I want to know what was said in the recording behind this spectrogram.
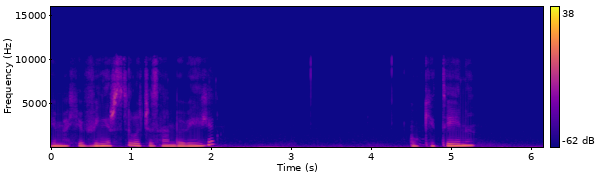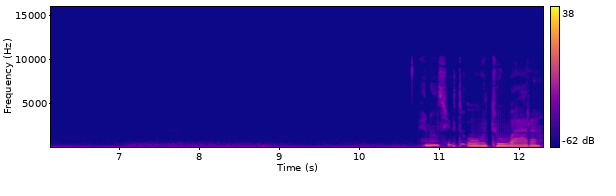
Je mag je vingers stilletjes aan bewegen. Ook je tenen. En als je het ogen toe waren,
